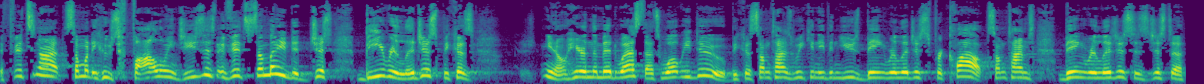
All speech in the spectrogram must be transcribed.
if it's not somebody who's following Jesus, if it's somebody to just be religious because you know, here in the Midwest, that's what we do because sometimes we can even use being religious for clout. Sometimes being religious is just a,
